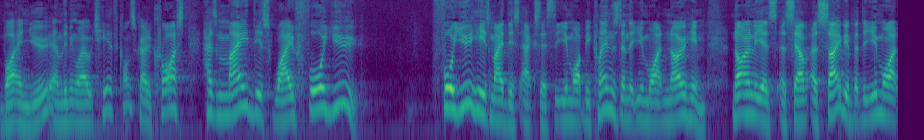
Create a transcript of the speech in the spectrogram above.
by a new and living way which he hath consecrated. Christ has made this way for you. For you, he has made this access that you might be cleansed and that you might know him, not only as, as, as Saviour, but that you might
